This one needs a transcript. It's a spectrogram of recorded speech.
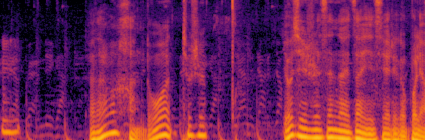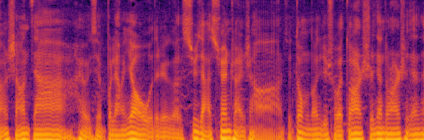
嗯，对，他们很多就是，尤其是现在在一些这个不良商家啊，还有一些不良药物的这个虚假宣传上啊，就动不动就说多长时间多长时间才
